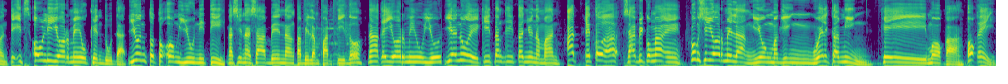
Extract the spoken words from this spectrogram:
yun. It's only Yorme who can do that. Yun totoong unity na sinasabi ng kabilang partido na kay Yorme ho yun. Yan ho eh, kitang-kita nyo naman. At ito ah, sabi ko nga eh, kung si Yorme lang yung maging welcoming kay Mocha, okay.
